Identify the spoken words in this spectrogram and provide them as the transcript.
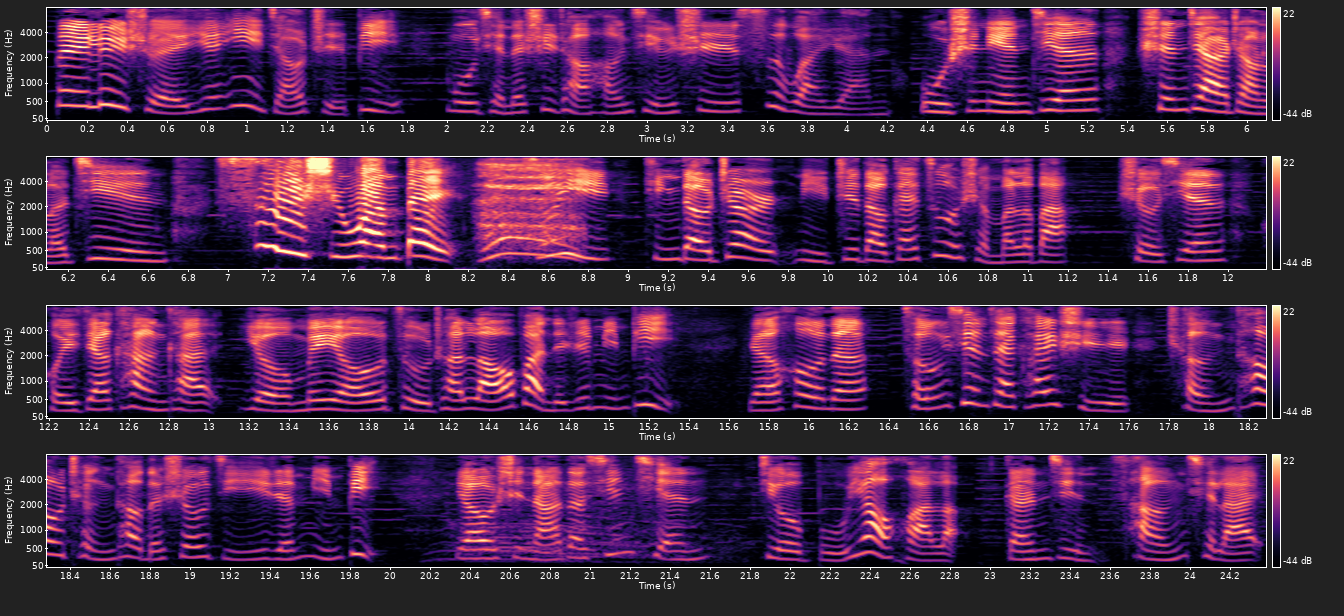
被绿水淹一角纸币，目前的市场行情是四万元，五十年间身价涨了近四十万倍。所以听到这儿，你知道该做什么了吧？首先回家看看有没有祖传老版的人民币，然后呢，从现在开始成套成套的收集人民币。要是拿到新钱，就不要花了，赶紧藏起来。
